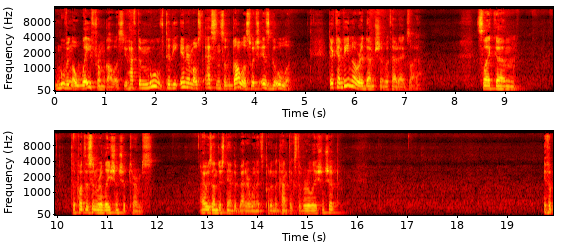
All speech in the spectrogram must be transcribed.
moving away from Golus. You have to move to the innermost essence of Golus, which is Geula. There can be no redemption without exile. It's like, um, to put this in relationship terms, I always understand it better when it's put in the context of a relationship. If a,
